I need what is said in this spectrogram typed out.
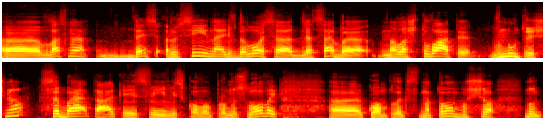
е, власне, десь Росії навіть вдалося для себе налаштувати внутрішньо себе, так і свій військово-промисловий е, комплекс на тому, що ну.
